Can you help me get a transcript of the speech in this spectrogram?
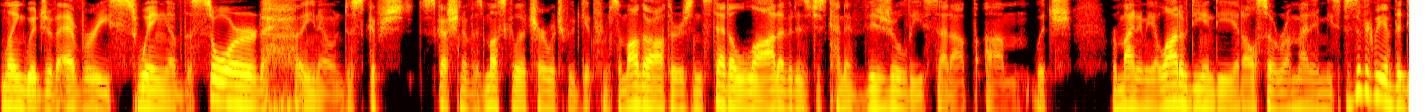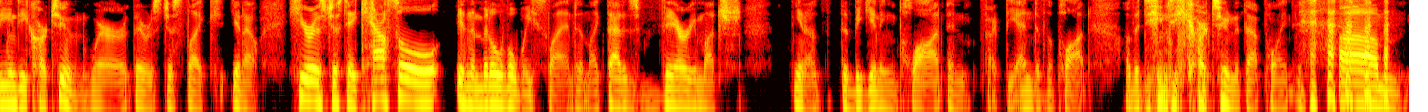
language of every swing of the sword, you know, discussion of his musculature, which we'd get from some other authors. Instead, a lot of it is just kind of visually set up, um, which reminded me a lot of D&D. It also reminded me specifically of the D&D cartoon where there was just like, you know, here is just a castle in the middle of a wasteland. And like that is very much you know the beginning plot and in fact the end of the plot of a d&d cartoon at that point um,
